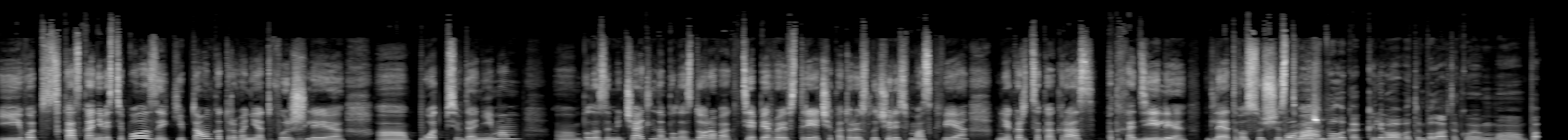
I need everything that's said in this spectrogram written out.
И вот сказка о невесте Полоза и Кейптаун, которого нет, вышли а, под псевдонимом. А, Было замечательно, было здорово. Те первые встречи, которые случились в Москве, мне кажется, как раз подходили для этого существа. Помнишь, было как клево, ты была в такой п-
